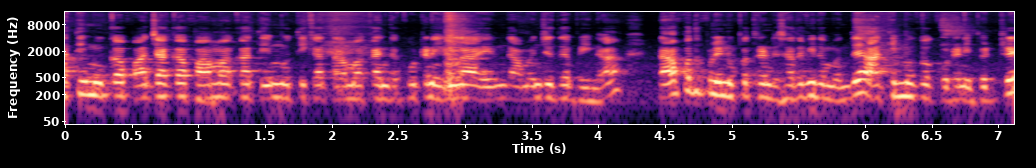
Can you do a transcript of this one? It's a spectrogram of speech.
அதிமுக, பாஜக, பாமக, தேமுதிக, தமாக இந்த கூட்டணிகள்லாம் இருந்து அமைஞ்சது அப்படின்னா 40.32% வந்து அதிமுக கூட்டணி பெற்று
